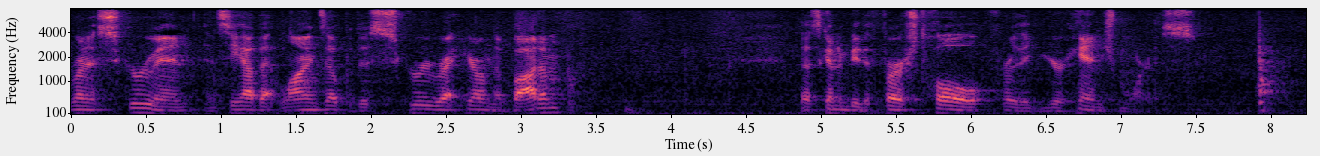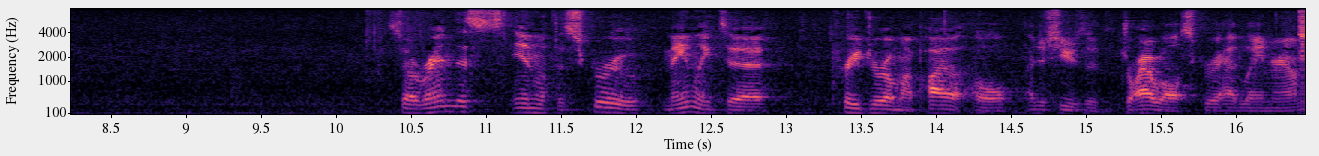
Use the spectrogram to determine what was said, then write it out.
run a screw in, and see how that lines up with this screw right here on the bottom? That's going to be the first hole for the, your hinge mortise. So I ran this in with a screw mainly to pre-drill my pilot hole. I just used a drywall screw I had laying around.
